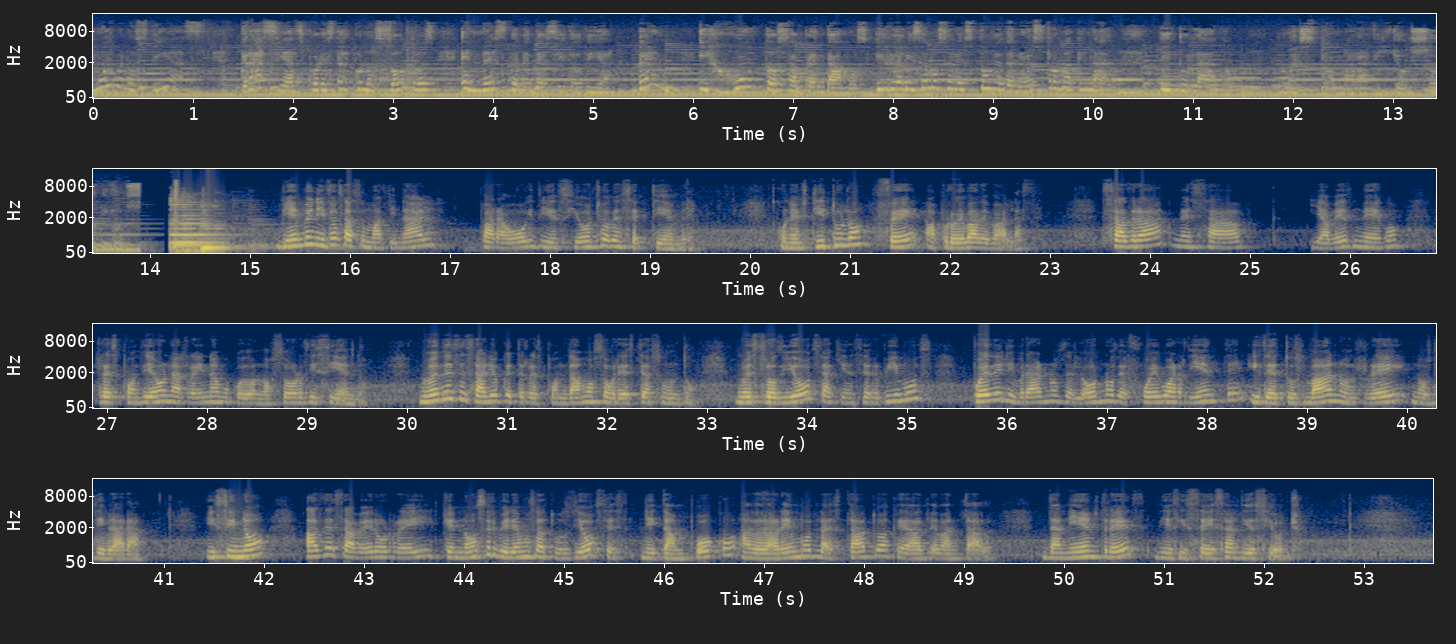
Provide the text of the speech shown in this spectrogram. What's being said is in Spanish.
Muy buenos días. Gracias por estar con nosotros en este bendecido día. Ven y juntos aprendamos y realicemos el estudio de nuestro matinal titulado Nuestro maravilloso Dios. Bienvenidos a su matinal para hoy 18 de septiembre, con el título Fe a prueba de balas. Sadrach, Mesab y Abednego respondieron al rey Nabucodonosor diciendo, no es necesario que te respondamos sobre este asunto. Nuestro Dios, a quien servimos, puede librarnos del horno de fuego ardiente y de tus manos, Rey, nos librará. Y si no, has de saber, oh Rey, que no serviremos a tus dioses, ni tampoco adoraremos la estatua que has levantado. Daniel 3, 16 al 18.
